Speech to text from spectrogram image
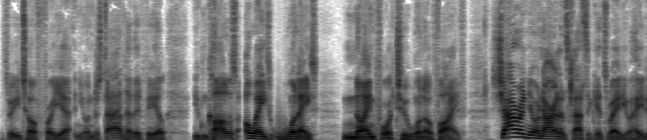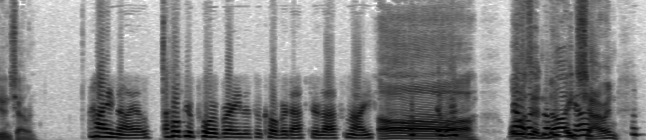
it's really tough for you and you understand how they feel, you can call us 0818 942 105. Sharon, you're on Ireland's Classic Hits Radio. How you doing, Sharon? Hi, Niall. I hope your poor brain is recovered after last night. Ah, what was a night, else. Sharon.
